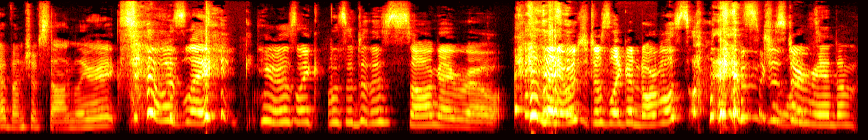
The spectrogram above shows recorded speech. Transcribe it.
a bunch of song lyrics. it was like he was like, listen to this song I wrote. And then it was just like a normal song. it's just a random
